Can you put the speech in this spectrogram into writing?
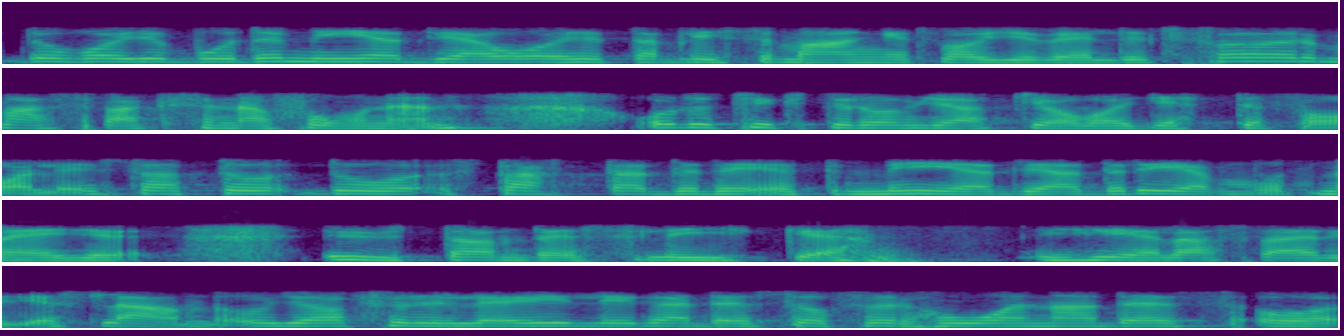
då var ju både media och etablissemanget var ju väldigt för massvaccinationen. Och då tyckte de ju att jag var jättefarlig. Så att då, då startade det ett mediadrev mot mig utan dess like i hela Sveriges land. Och jag förlöjligades och förhånades och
